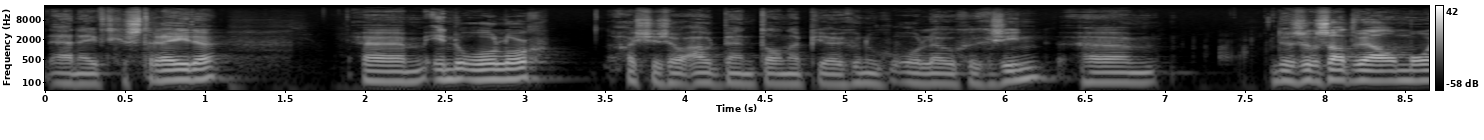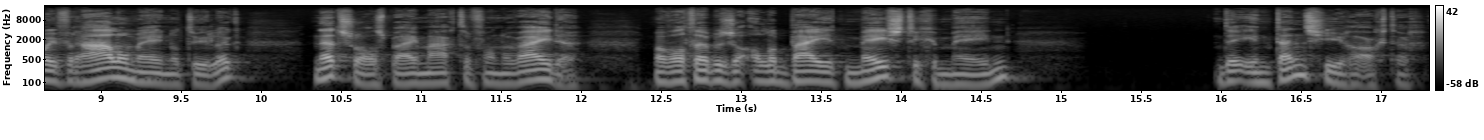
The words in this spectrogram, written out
en heeft gestreden um, in de oorlog. Als je zo oud bent, dan heb je genoeg oorlogen gezien. Um, dus er zat wel een mooi verhaal omheen natuurlijk. Net zoals bij Maarten van der Weijden. Maar wat hebben ze allebei het meeste gemeen? De intentie erachter.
